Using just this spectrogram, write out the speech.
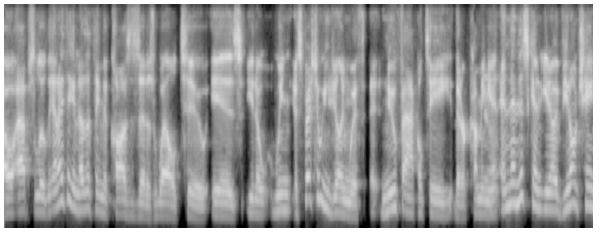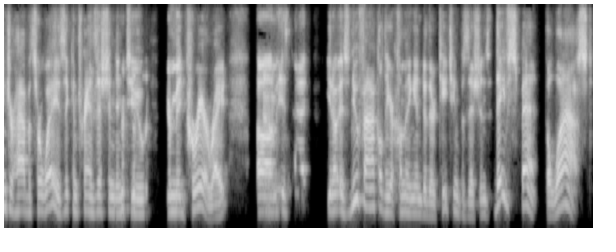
Oh, absolutely. And I think another thing that causes it as well too is, you know, when especially when you're dealing with uh, new faculty that are coming yeah. in, and then this can, you know, if you don't change your habits or ways, it can transition into your mid-career, right? Um, yeah. Is that you know, as new faculty are coming into their teaching positions, they've spent the last,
